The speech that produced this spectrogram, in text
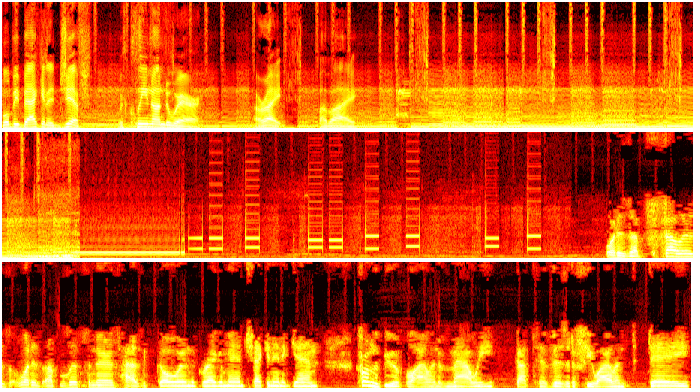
We'll be back in a jiff with clean underwear. All right. Bye bye. What is up, fellas? What is up, listeners? How's it going? The Greg Man checking in again from the beautiful island of Maui. Got to visit a few islands today.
